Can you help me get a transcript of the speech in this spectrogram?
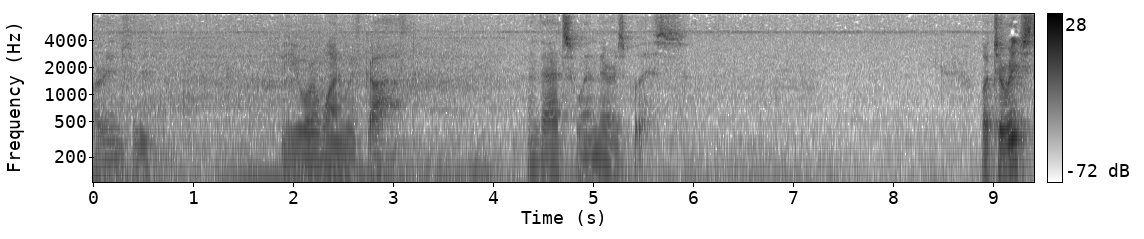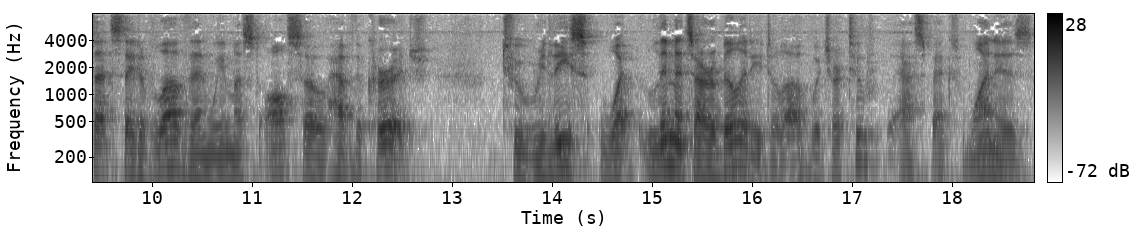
are infinite. And you are one with God. And that's when there's bliss. But to reach that state of love, then, we must also have the courage to release what limits our ability to love, which are two aspects. One is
